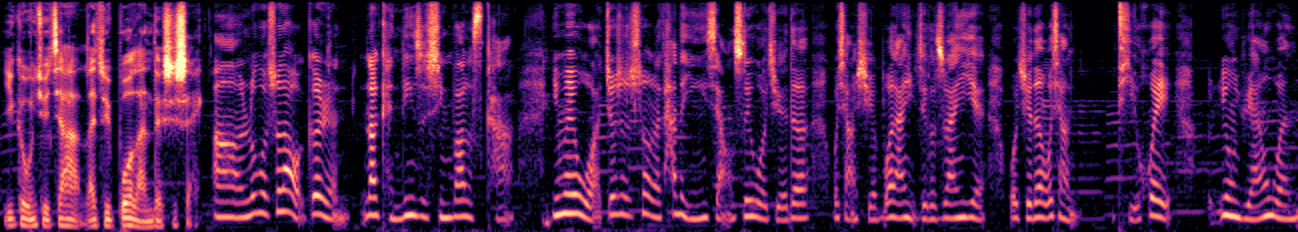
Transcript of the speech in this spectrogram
一个文学家来自于波兰的是谁？啊、如果说到我个人，那肯定是辛巴鲁斯卡，因为我就是受了他的影响，所以我觉得我想学波兰语这个专业，我觉得我想体会用原文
